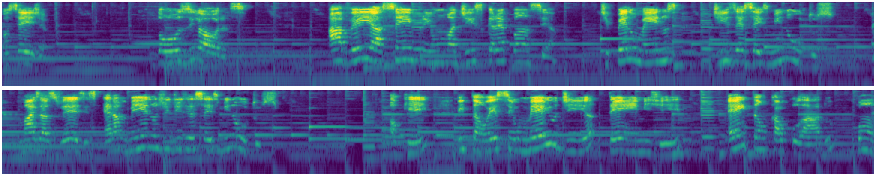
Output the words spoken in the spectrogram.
ou seja, 12 horas. Havia sempre uma discrepância de pelo menos 16 minutos, mas às vezes era menos de 16 minutos Então, esse o meio-dia, TMG, é então calculado com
